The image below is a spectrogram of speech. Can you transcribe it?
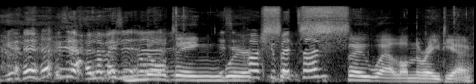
I love Is it, uh, Nodding is it works past your bedtime? so well on the radio.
